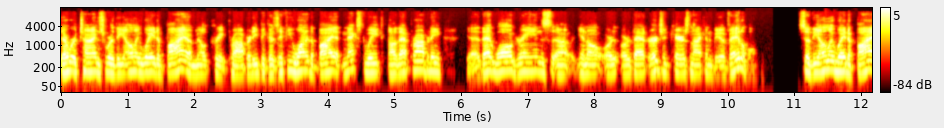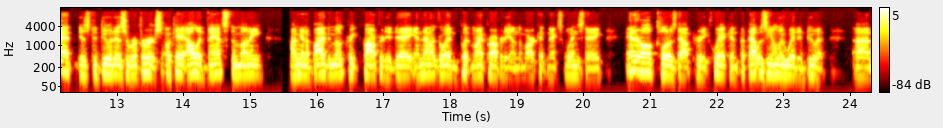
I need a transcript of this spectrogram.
there were times where the only way to buy a Mill Creek property, because if you wanted to buy it next week, oh, that property, yeah, that Walgreens, uh, you know, or, or that urgent care is not going to be available. So the only way to buy it is to do it as a reverse. Okay, I'll advance the money. I'm going to buy the Mill Creek property today, and then I'll go ahead and put my property on the market next Wednesday. And it all closed out pretty quick. And but that was the only way to do it. Uh,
